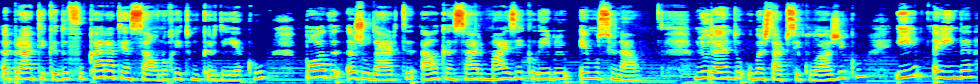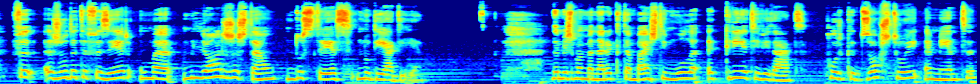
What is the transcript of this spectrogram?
A prática de focar a atenção no ritmo cardíaco pode ajudar-te a alcançar mais equilíbrio emocional, melhorando o bem-estar psicológico e ainda ajuda-te a fazer uma melhor gestão do stress no dia a dia. Da mesma maneira que também estimula a criatividade porque desobstrui a mente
